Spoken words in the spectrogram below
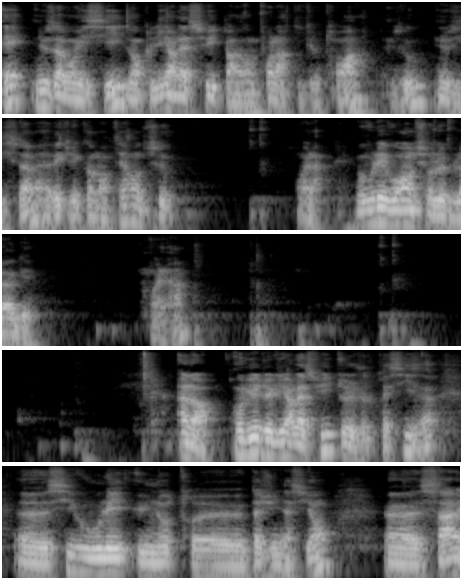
Et nous avons ici, donc lire la suite, par exemple, pour l'article 3, nous, nous y sommes avec les commentaires en dessous. Voilà. Vous voulez vous rendre sur le blog. Voilà. Alors, au lieu de lire la suite, je le précise, hein, euh, si vous voulez une autre euh, pagination, euh, ça,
